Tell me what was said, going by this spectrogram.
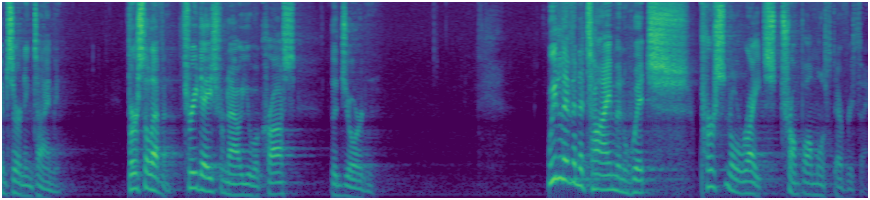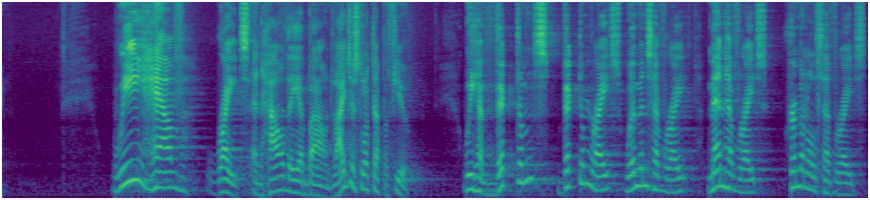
concerning timing. Verse 11 Three days from now, you will cross the Jordan. We live in a time in which personal rights trump almost everything. We have rights and how they abound. And I just looked up a few. We have victims, victim rights, women's have rights, men have rights, criminals have rights,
